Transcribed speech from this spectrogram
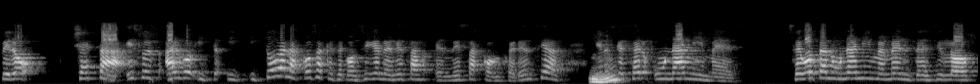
pero ya está, eso es algo, y, todas las cosas que se consiguen en esas, en esas conferencias tienen que ser unánimes, se votan unánimemente, es decir, los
